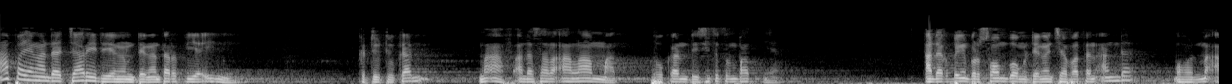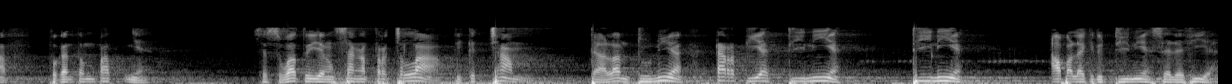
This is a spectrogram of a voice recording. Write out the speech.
Apa yang Anda cari dengan dengan tarbiyah ini? Kedudukan, maaf, Anda salah alamat, bukan di situ tempatnya. Anda kepingin bersombong dengan jabatan Anda, mohon maaf, bukan tempatnya. Sesuatu yang sangat tercela, dikecam dalam dunia tarbiyah diniyah, diniyah. Apalagi itu diniyah salafiyah.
